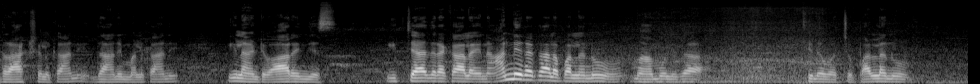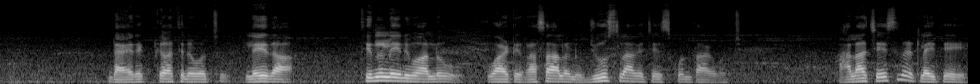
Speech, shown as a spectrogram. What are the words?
ద్రాక్షలు కానీ దానిమ్మలు కానీ ఇలాంటివి ఆరెంజెస్ ఇత్యాది రకాలైన అన్ని రకాల పళ్ళను మామూలుగా తినవచ్చు. పళ్ళను డైరెక్ట్గా తినవచ్చు. లేదా తినలేని వాళ్ళు వాటి రసాలను జ్యూస్ లాగా చేసుకొని తాగవచ్చు. అలా చేసినట్లయితే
